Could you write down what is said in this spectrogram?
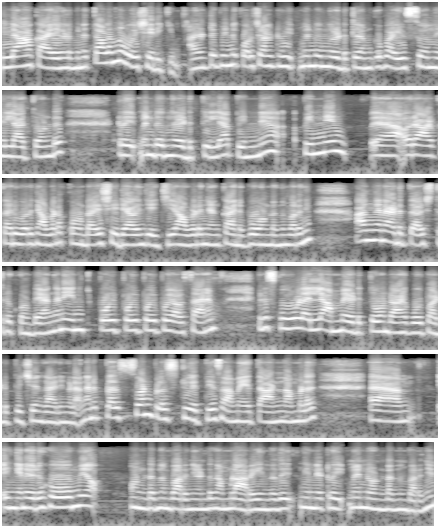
എല്ലാ കാര്യങ്ങളും പിന്നെ തളർന്നു പോയി ശരിക്കും. എന്നിട്ട് പിന്നെ കുറച്ചാൾ ട്രീറ്റ്മെന്റ് ഒന്നും എടുത്തില്ല. നമുക്ക് പൈസ ഒന്നും ഇല്ലാത്തതുകൊണ്ട് ട്രീറ്റ്മെന്റ് ഒന്നും എടുത്തില്ല. പിന്നെ പിന്നെയും ഒരാൾക്കാർ പറഞ്ഞു അവിടെ കൊണ്ടുപോയി ശരിയാകും ചേച്ചി. അവിടെ ഞങ്ങൾക്ക് അനുഭവം ഉണ്ടെന്ന് പറഞ്ഞ് അങ്ങനെ അടുത്ത ആശുപത്രി കൊണ്ടുപോയി. അങ്ങനെ എനിക്ക് പോയി പോയി പോയി പോയി അവസാനം പിന്നെ സ്കൂളെല്ലാം അമ്മ എടുത്തുകൊണ്ടാണ് പോയി പഠിപ്പിച്ചതും കാര്യങ്ങൾ അങ്ങനെ പ്ലസ് വൺ പ്ലസ് ടു എത്തിയ സമയത്താണ് നമ്മൾ ഇങ്ങനെ ഒരു ഹോമിയോ ഉണ്ടെന്നും പറഞ്ഞുകൊണ്ട് നമ്മൾ അറിയുന്നത് ഇങ്ങനെ ട്രീറ്റ്മെന്റ് ഉണ്ടെന്നും പറഞ്ഞ്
